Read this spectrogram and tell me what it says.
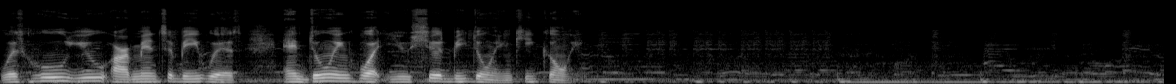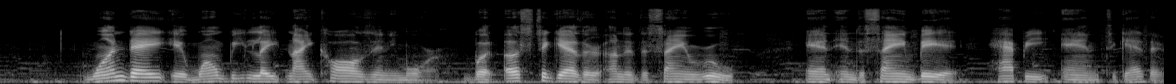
with who you are meant to be with and doing what you should be doing. Keep going. One day it won't be late night calls anymore, but us together under the same roof and in the same bed, happy and together.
